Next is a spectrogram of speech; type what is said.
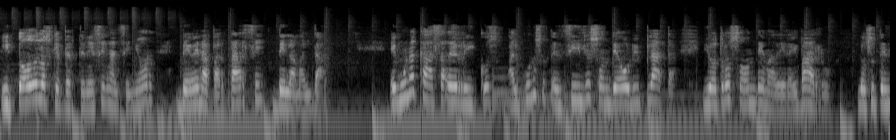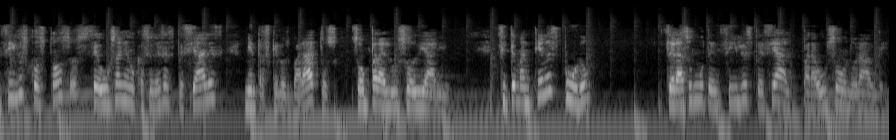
y todos los que pertenecen al Señor deben apartarse de la maldad. En una casa de ricos, algunos utensilios son de oro y plata y otros son de madera y barro. Los utensilios costosos se usan en ocasiones especiales, mientras que los baratos son para el uso diario. Si te mantienes puro, serás un utensilio especial para uso honorable.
